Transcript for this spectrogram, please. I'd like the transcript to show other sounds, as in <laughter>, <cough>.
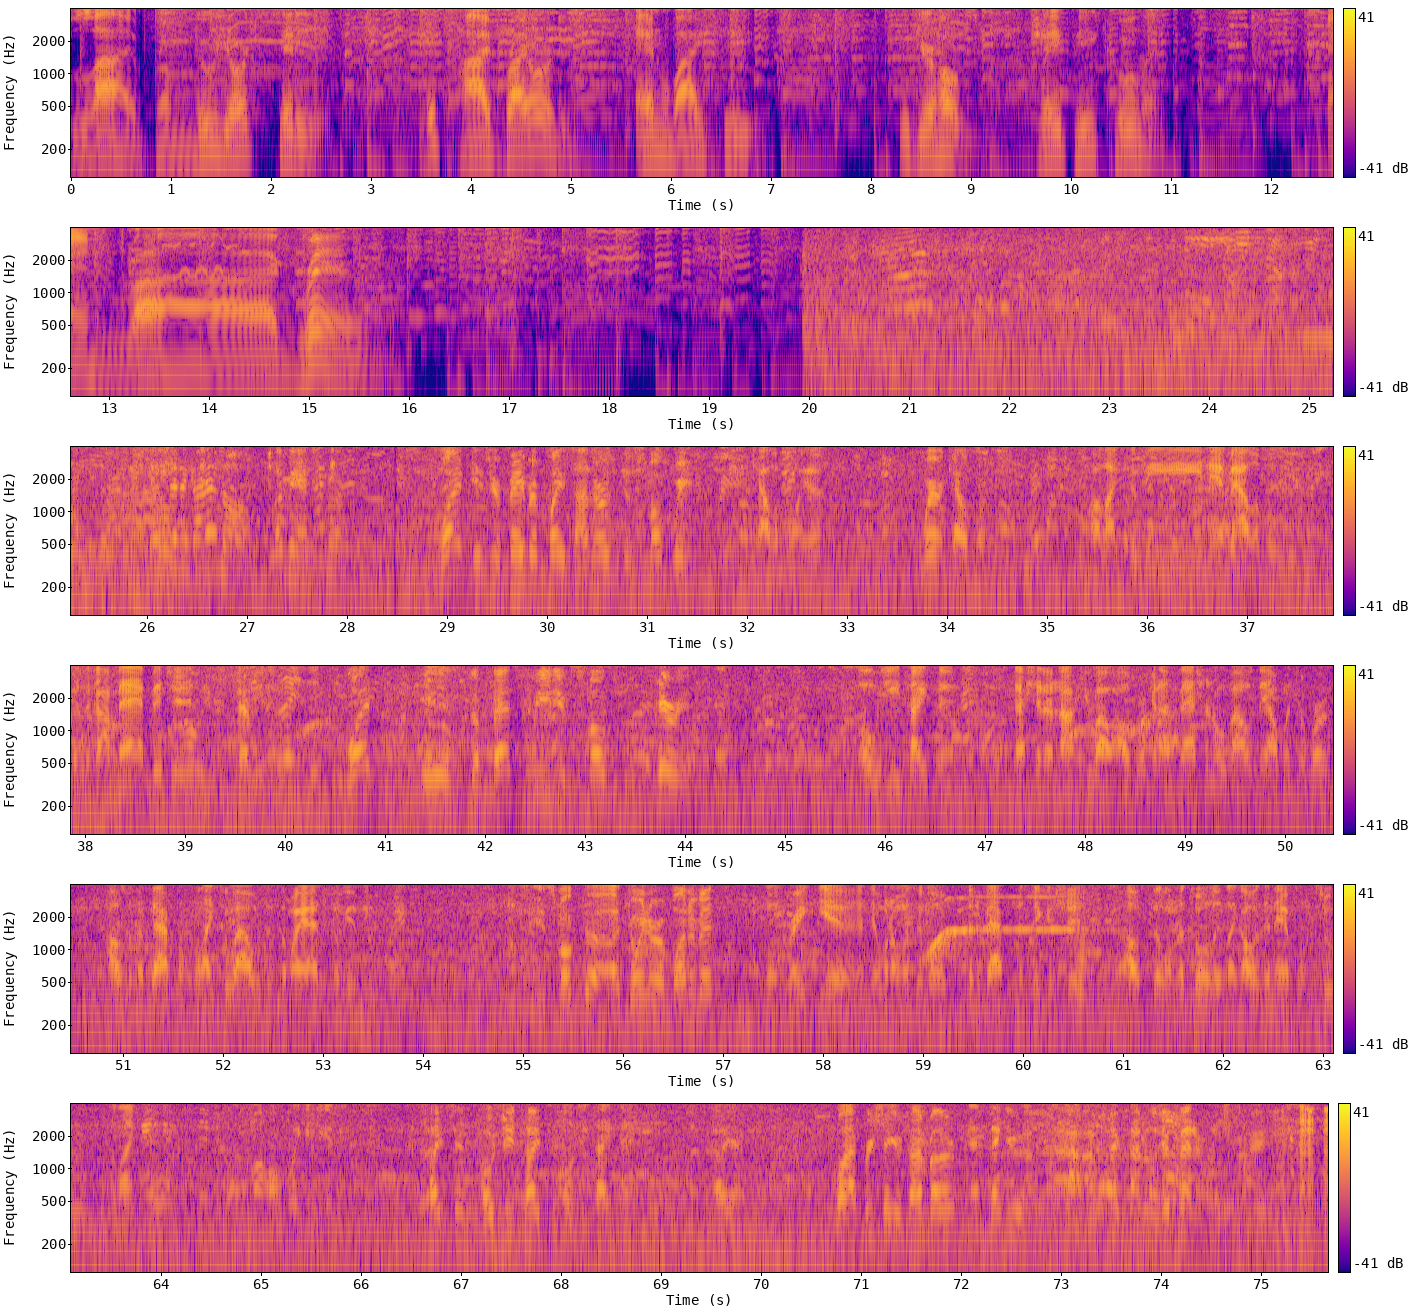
live from New York City. It's High Priority NYC with your host, JP Coolin and Rod Grimm. Let me ask you, brother. What is your favorite place on earth to smoke weed? California. Where in California? I like to be near Malibu because it got mad bitches and everything. What is the best weed you've smoked, period? OG Tyson. That shit'll knock you out. I was working at Fashion Nova out there. I went to work. I was in the bathroom for like two hours and somebody had to come get me. You, you smoked a, a joint or a blunt of it? On break, yeah. And then when I went to go to the bathroom to take a shit, I was still on the toilet. Like I was in there from two to like four. My homeboy came to get me. Tyson, OG Tyson. OG Tyson. Hell yeah. Well, I appreciate your time, brother, and thank you. Uh, next time it'll hit better. <laughs>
